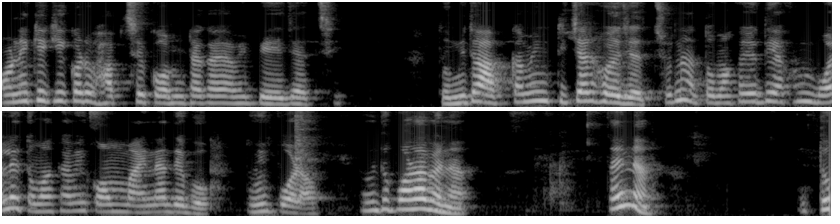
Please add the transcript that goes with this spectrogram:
অনেকে কি করে ভাবছে কম টাকায় আমি পেয়ে যাচ্ছি? তুমি তো আপকামিং টিচার হয়ে যাচ্ছ না? তোমাকে যদি এখন বলে তোমাকে আমি কম মাইনা দেবো, তুমি পড়াও। তুমি তো পড়াবে না, তাই না? তো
